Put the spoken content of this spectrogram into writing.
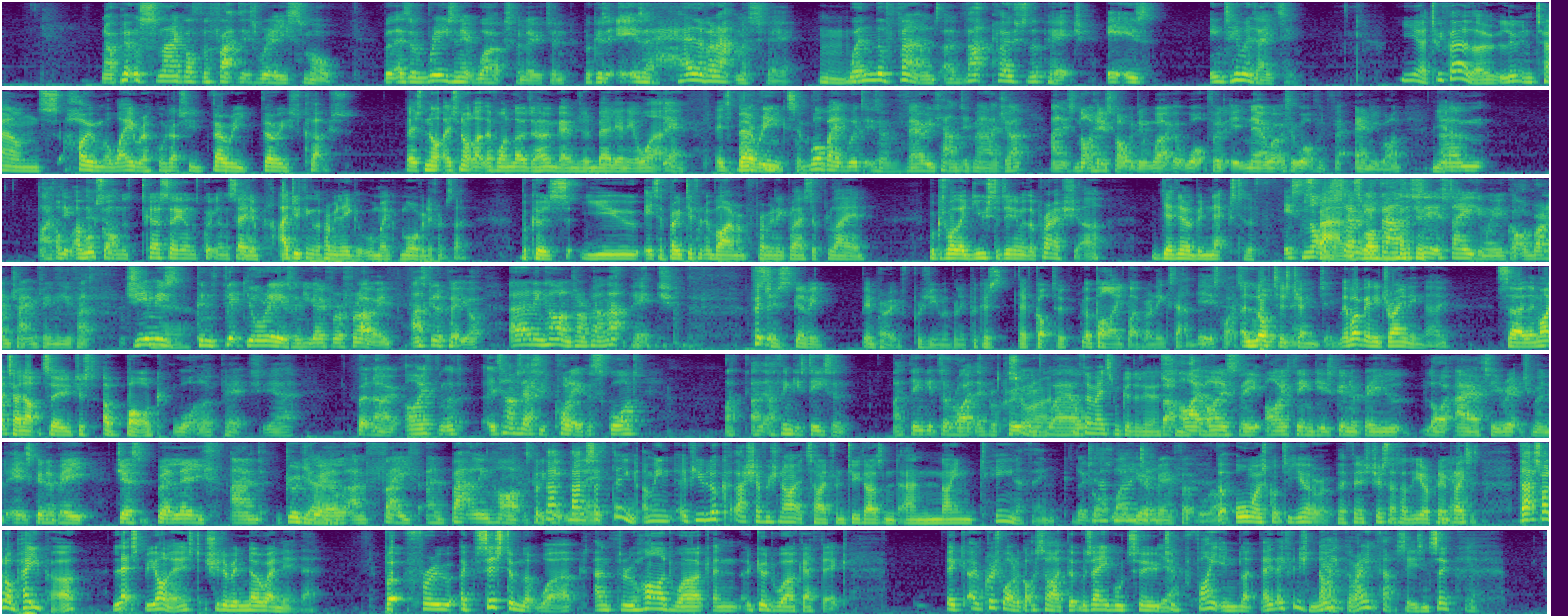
Now people slag off the fact it's really small, but there's a reason it works for Luton because it is a hell of an atmosphere. When the fans are that close to the pitch, it is intimidating. Yeah, to be fair though, Luton Town's home away record is actually very, very close. It's not. It's not like they've won loads of home games and barely any away. Yeah. It's I very think similar. Rob Edwards is a very talented manager, and it's not his fault it didn't work at Watford. It never works at Watford for anyone. Yeah. Um, I I, think I will they've say got- on the, can I say on quickly on the stadium? I do think the Premier League will make more of a difference though, because you it's a very different environment for Premier League players to play in. Because while they're used to dealing with the pressure, they've never been next to the f- It's not fans a well. seventy thousand seater stadium where you've got a running chat between you fans. Jimmy's can flick your ears when you go for a throw in. That's going to put you off. Erling Haaland trying to play on that pitch. Pitch is going to be improved presumably because they've got to abide by Premier League standards. It is quite a lot isn't it? changing. There won't be any training though, so they might turn up to just a bog. What a pitch, yeah. But no, I think in terms of actually quality of the squad, I, I, I think it's decent. I think it's alright. They've recruited alright. well. They made some good additions. But I yeah. honestly, I think it's going to be like AFC Richmond. It's going to be just belief and goodwill Yeah. and faith and battling hard. That's going to that, them that's the thing. I mean, if you look at that Sheffield United side from 2019, I think. They've got like European football, right? That almost got to Europe. They finished just outside the European Yeah. places. That side on paper, let's be honest, should have been nowhere near there. But through a system that worked and through hard work and a good work ethic, they, uh, Chris Wilder got a side that was able to, to fight in like they, they finished ninth or eighth that season. So Yeah.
